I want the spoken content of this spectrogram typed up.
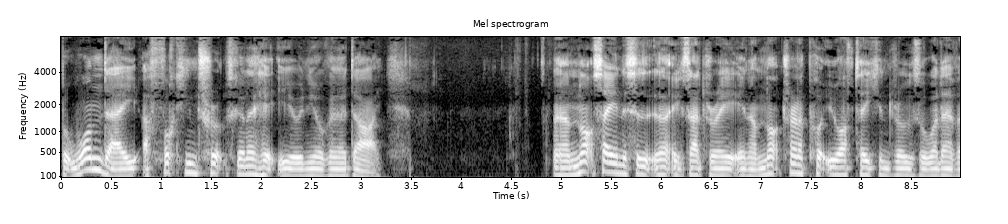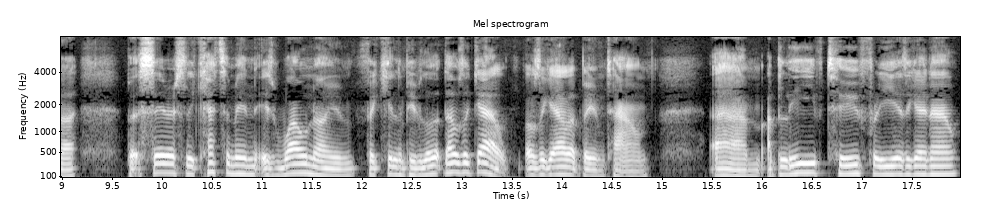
but one day a fucking truck's going to hit you and you're going to die. And I'm not saying this is uh, exaggerating, I'm not trying to put you off taking drugs or whatever, but seriously, ketamine is well known for killing people. There was a girl, there was a girl at Boomtown, um, I believe two, three years ago now,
